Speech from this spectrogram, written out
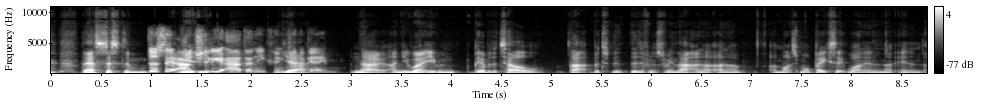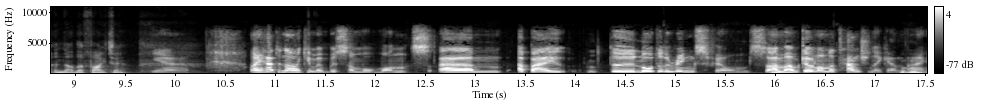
their system Does it you- you- actually add anything yeah. to the game? no, and you won't even be able to tell that between the difference between that and a, and a, a much more basic one in in another fighter. Yeah. I had an argument with someone once um, about the Lord of the Rings films. I'm, I'm going on a tangent again now,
